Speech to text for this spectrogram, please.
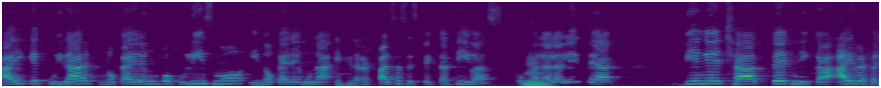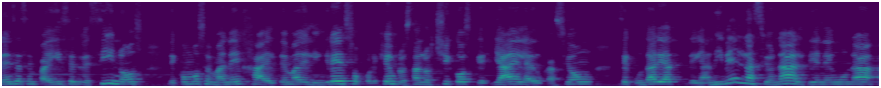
hay que cuidar, no caer en un populismo y no caer en una, en generar falsas expectativas. Ojalá mm. la ley sea bien hecha, técnica, hay referencias en países vecinos de cómo se maneja el tema del ingreso, por ejemplo, están los chicos que ya en la educación secundaria a nivel nacional tienen una,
